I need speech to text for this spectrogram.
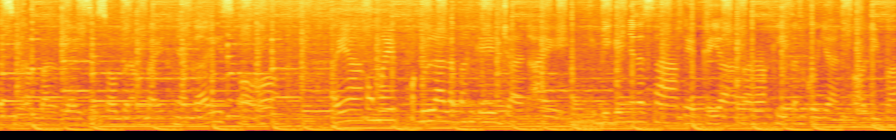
talaga si Kambal guys. Sobrang bait niya guys. Oo. Kaya kung may paglalaban kayo dyan ay ibigay niya na sa akin. Kaya rarakitan ko yan. O di ba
